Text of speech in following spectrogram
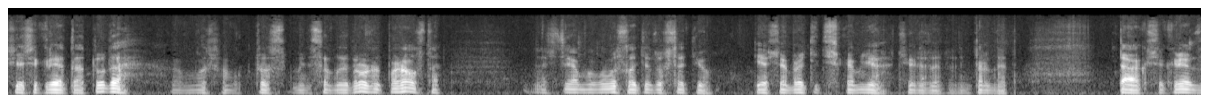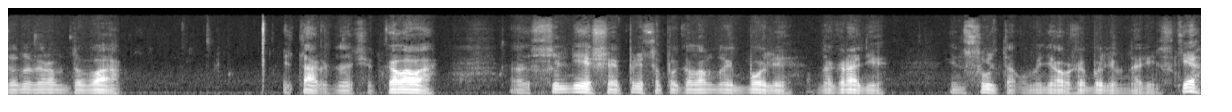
все секреты оттуда. Кто со мной дружит, пожалуйста, значит, я могу выслать эту статью. Если обратитесь ко мне через этот интернет. Так, секрет за номером два. Итак, значит, голова. Сильнейшие приступы головной боли на грани инсульта у меня уже были в Норильске.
